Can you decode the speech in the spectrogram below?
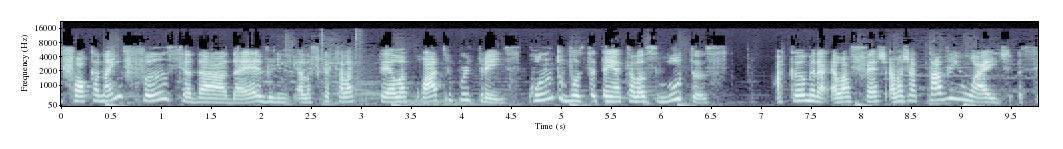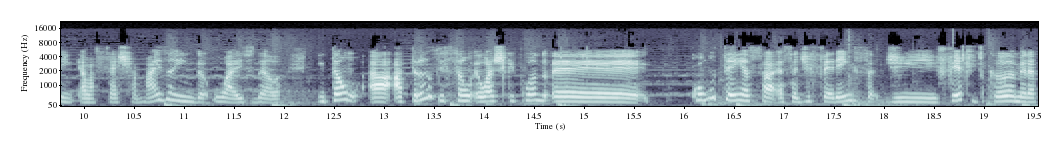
foca na infância da, da Evelyn, ela fica aquela tela 4x3. Quando você tem aquelas lutas, a câmera, ela fecha, ela já tava em wide, assim, ela fecha mais ainda o wide dela. Então, a, a transição, eu acho que quando. É, como tem essa, essa diferença de fecho de câmera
